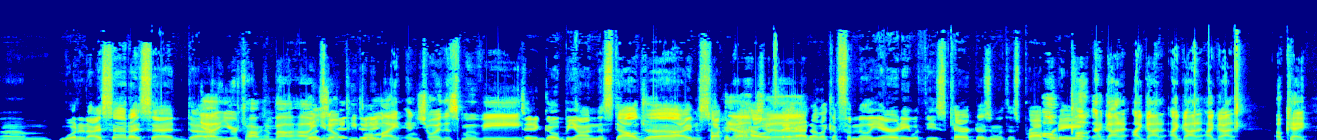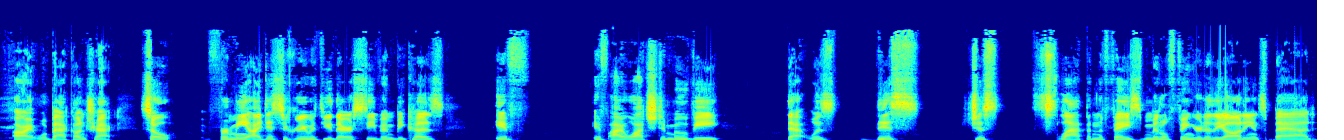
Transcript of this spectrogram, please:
Um, What did I said? I said yeah, um, you were talking about how you know it- people it- might enjoy this movie. did it go beyond nostalgia? I was talking about how if they had a, like a familiarity with these characters and with this Oh, property. oh, I got it. I got it. I got it. I got it. Okay. All right. We're back on track. So for me, I disagree with you there, Stephen, because if if I watched a movie that was this just slap in the face, middle finger to the audience bad,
